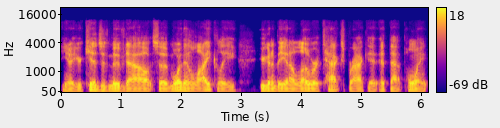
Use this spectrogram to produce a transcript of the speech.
you know your kids have moved out so more than likely you're going to be in a lower tax bracket at that point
